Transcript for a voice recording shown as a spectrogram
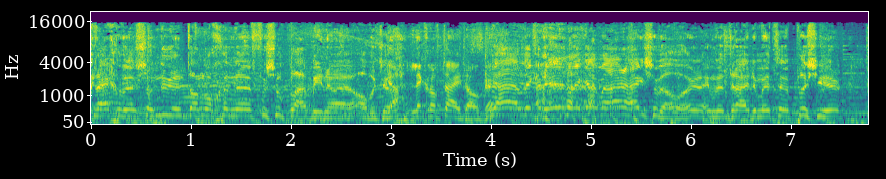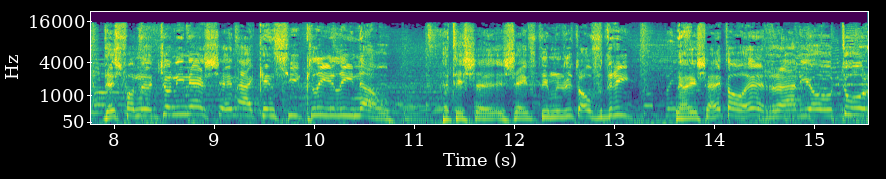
krijgen we zo nu en dan nog een eh, verzoekplaat binnen, uh, Albert Ja, lekker op tijd ook, hè? Ja, lekker, hè, lekker, maar hij is er wel hoor. En we draaiden met eh, plezier. Dit is van eh, Johnny Nash en I Can See Clearly Now. Het is eh 17 minuten over drie. Nou, je zei het al, hè? Radio Tour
